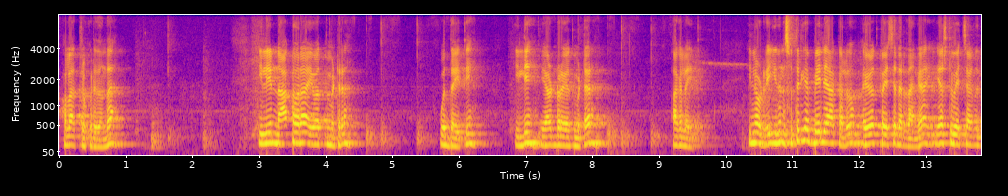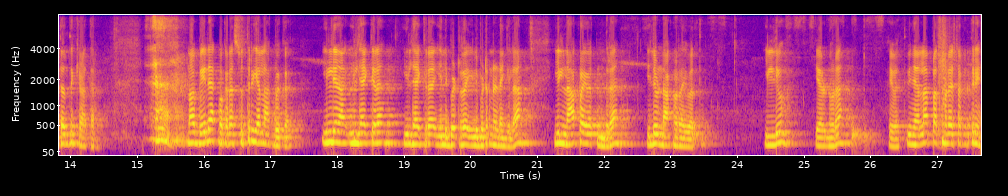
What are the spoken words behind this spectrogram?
ಹೊಲ ತಿಳ್ಕೊರಿ ಇದೊಂದ. ಇಲ್ಲಿ ನಾಲ್ಕುನೂರ ಐವತ್ತು ಮೀಟರ್ ಉದ್ದ ಐತಿ. ಇಲ್ಲಿ ಎರಡುನೂರ ಐವತ್ತು ಮೀಟರ್ ಅಗಲ ಐತಿ. ಇಲ್ಲಿ ನೋಡ್ರಿ, ಇದನ್ನು ಸುತ್ತಿಗೆ ಬೇಲಿ ಹಾಕಲು ಐವತ್ತು ಪೈಸೆ ದರದಂಗೆ ಎಷ್ಟು ವೆಚ್ಚ ಆಗುತ್ತೆ ಅಂತ ಕೇಳ್ತಾರೆ. ನಾವು ಬೇಲಿ ಹಾಕ್ಬೇಕಾರೆ ಸುತ್ತಿಗೆ ಎಲ್ಲ ಹಾಕ್ಬೇಕು. ಇಲ್ಲಿ ಇಲ್ಲಿ ಹಾಕಿರ ಇಲ್ಲಿ ಹಾಕಿರ ಇಲ್ಲಿ ಬಿಟ್ರೆ ಇಲ್ಲಿ ಬಿಟ್ರೆ ನಡೆಯಂಗಿಲ್ಲ. ಇಲ್ಲಿ ನಾಲ್ಕುನೂರ ಐವತ್ತು ಅಂದರೆ ಇಲ್ಲಿ ನಾಲ್ಕುನೂರ ಐವತ್ತು ಇಲ್ಲಿಯೂ ಎರಡುನೂರ ಐವತ್ತು ಇವನ್ನೆಲ್ಲ ಪ್ಲಸ್ ಮಾಡಿ ಎಷ್ಟು ರೀ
